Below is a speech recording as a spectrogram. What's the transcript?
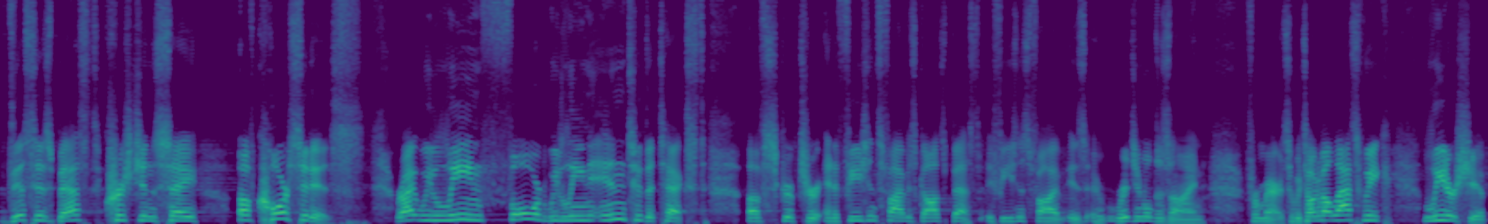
this is best, Christians say, of course it is, right? We lean forward, we lean into the text of Scripture, and Ephesians 5 is God's best. Ephesians 5 is original design for marriage. So we talked about last week leadership.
